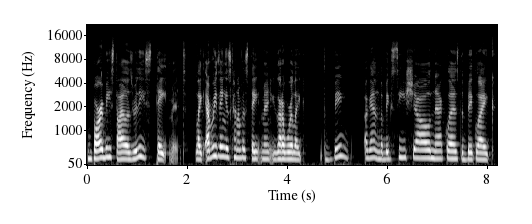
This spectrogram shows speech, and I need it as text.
Barbie style is really statement. Like everything is kind of a statement. You gotta wear like the big again the big seashell necklace, the big like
